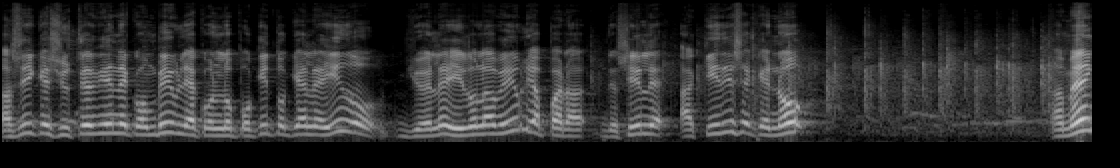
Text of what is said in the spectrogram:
Así que si usted viene con Biblia, con lo poquito que ha leído, yo he leído la Biblia para decirle, aquí dice que no. Amén.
